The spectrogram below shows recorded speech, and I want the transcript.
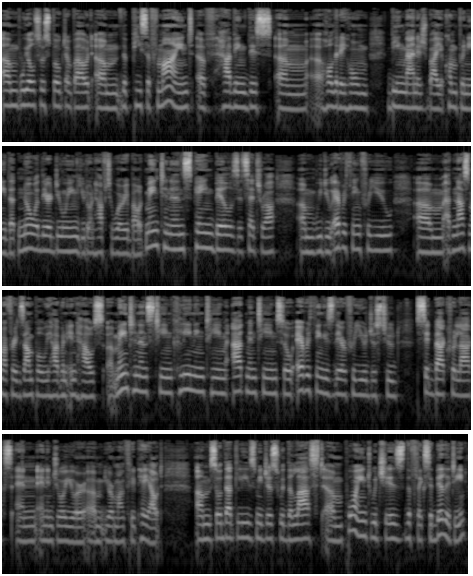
Um, we also spoke about um, the peace of mind of having this um, uh, holiday home being managed by a company that know what they're doing. You don't have to worry about maintenance, paying bills, etc. Um, we do everything for you. Um, at Nasma, for example, we have an in-house uh, maintenance team, cleaning team, admin team. So everything is there for you just to sit back, relax, and, and enjoy your um, your monthly payout. Um, so that leaves me just with the last um, point, which is the flexibility.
